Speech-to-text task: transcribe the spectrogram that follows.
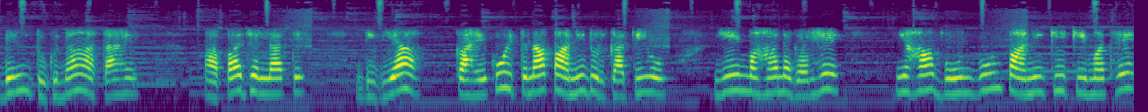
बिल दुगना आता है। पापा जल्लाते दीदिया काहे को इतना पानी डुलकाती हो? ये महानगर है। यहाँ बूंद बूंद पानी की कीमत है।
